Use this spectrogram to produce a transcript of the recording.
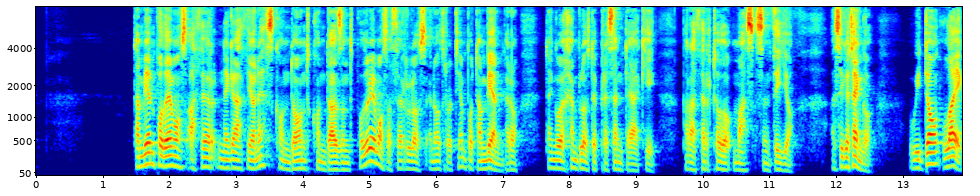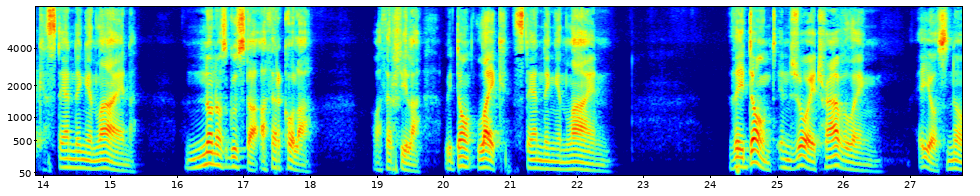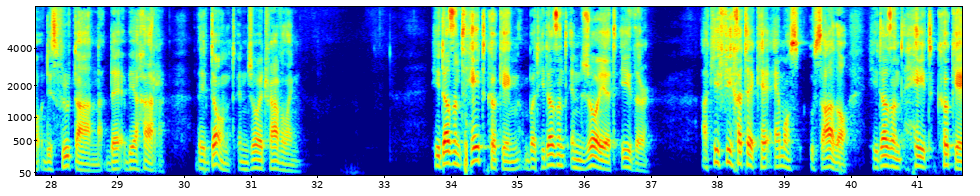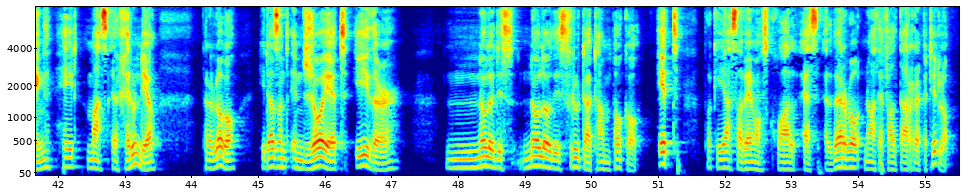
También podemos hacer negaciones con don't, con doesn't. Podríamos hacerlos en otro tiempo también, pero tengo ejemplos de presente aquí para hacer todo más sencillo. Así que tengo, we don't like standing in line. No nos gusta hacer cola hacer fila. We don't like standing in line. They don't enjoy traveling. Ellos no disfrutan de viajar. They don't enjoy traveling. He doesn't hate cooking, but he doesn't enjoy it either. Aquí fíjate que hemos usado he doesn't hate cooking, hate más el gerundio, pero luego he doesn't enjoy it either no lo, dis, no lo disfruta tampoco. It, porque ya sabemos cuál es el verbo, no hace falta repetirlo.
